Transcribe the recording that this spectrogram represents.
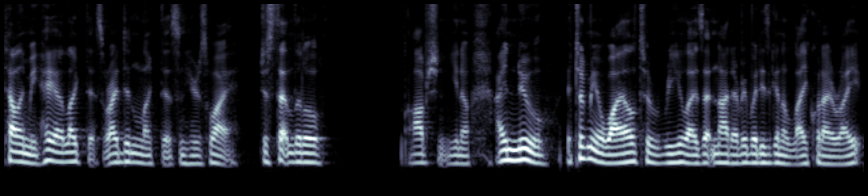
telling me, "Hey, I like this," or "I didn't like this," and here's why. Just that little option, you know. I knew it took me a while to realize that not everybody's gonna like what I write,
